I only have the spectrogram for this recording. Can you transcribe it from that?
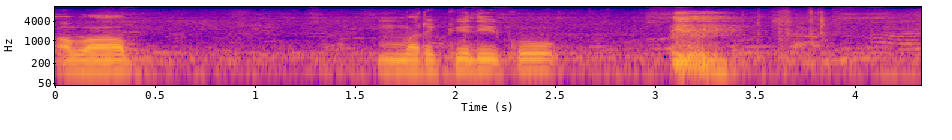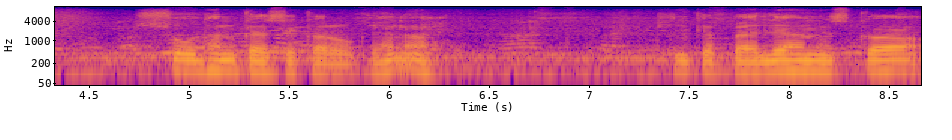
अब आप मरकरी को शोधन कैसे करोगे, है ना? ठीक है, पहले हम इसका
